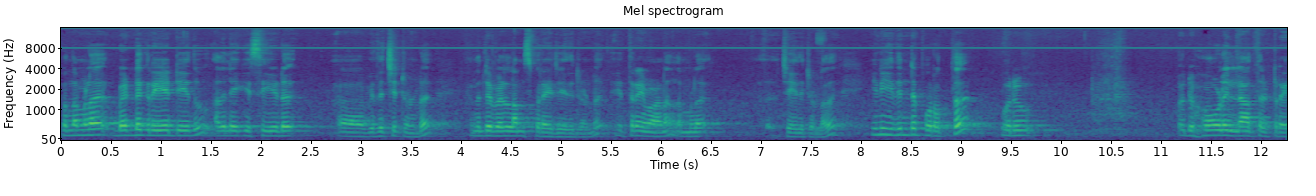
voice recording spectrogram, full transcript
ഇപ്പം നമ്മൾ ബെഡ് ക്രിയേറ്റ് ചെയ്തു. അതിലേക്ക് സീഡ് വിതച്ചിട്ടുണ്ട്. എന്നിട്ട് വെള്ളം സ്പ്രേ ചെയ്തിട്ടുണ്ട്. ഇത്രയുമാണ് നമ്മൾ ചെയ്തിട്ടുള്ളത്. ഇനി ഇതിന്റെ പുറത്ത് ഒരു ഒരു ഹോളില്ലാത്ത ട്രേ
